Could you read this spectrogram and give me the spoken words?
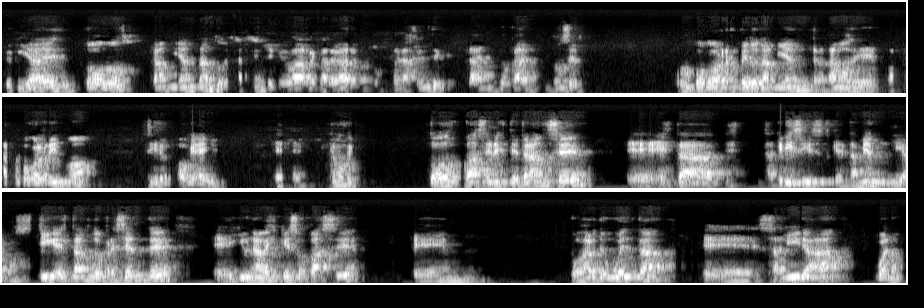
prioridades de todos cambian tanto de la gente que va a recargar como de la gente que está en el local. Entonces, por un poco de respeto también, tratamos de bajar un poco el ritmo, decir, ok, eh, que todos pasen este trance, eh, esta, esta, crisis que también, digamos, sigue estando presente, eh, y una vez que eso pase, poder de vuelta salir a, bueno,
